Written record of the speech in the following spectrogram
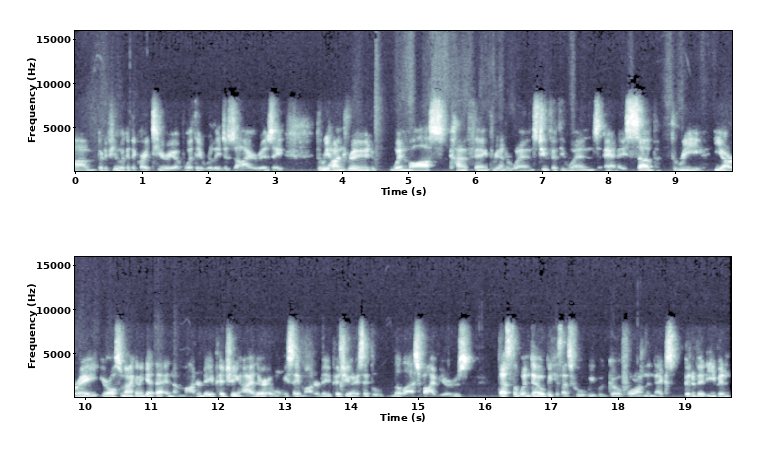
Um, but if you look at the criteria of what they really desire is a 300 win loss kind of thing 300 wins 250 wins and a sub 3 era you're also not going to get that in the modern day pitching either. And when we say modern day pitching i say the, the last five years. That's the window because that's who we would go for on the next bit of it. Even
